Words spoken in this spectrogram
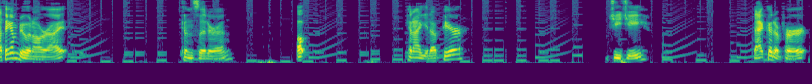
I think I'm doing alright. Considering. Oh. Can I get up here? GG. That could have hurt.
